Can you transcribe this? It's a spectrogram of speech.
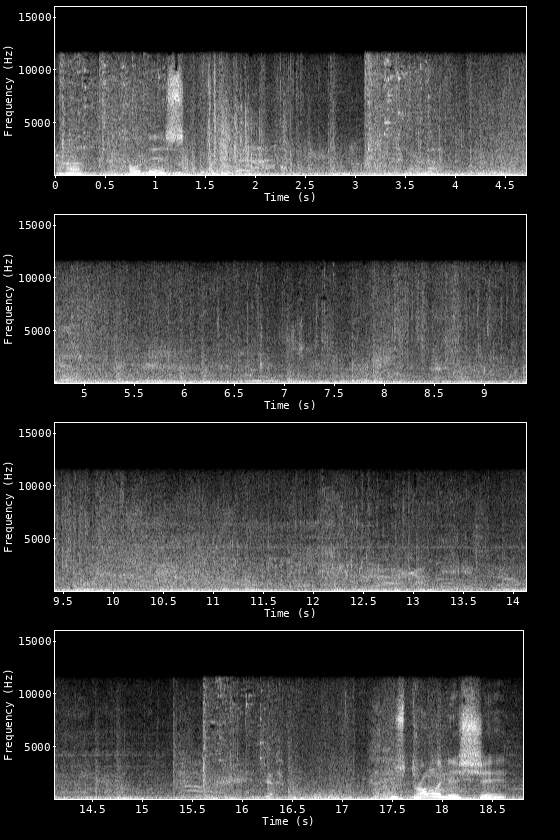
Uh huh. Hold this. Throwing this shit?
